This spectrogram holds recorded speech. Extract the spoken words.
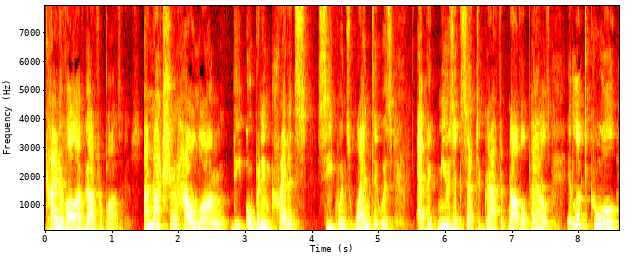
kind of all I've got for positives. I'm not sure how long the opening credits sequence went. It was epic music set to graphic novel panels. It looked cool,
